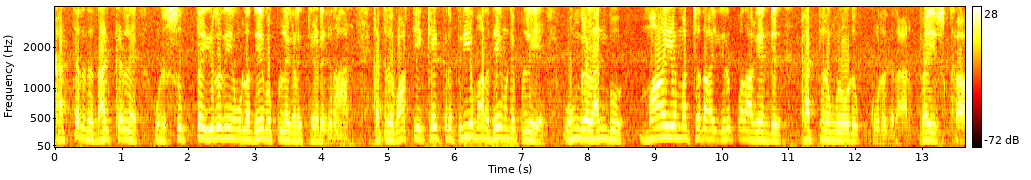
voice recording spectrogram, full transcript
கர்த்தர் இந்த நாட்களில் ஒரு சுத்த இருதயம் உள்ள தேவ பிள்ளைகளை தேடுகிறார். கர்த்தருடைய வார்த்தையை கேட்கிற பிரியமான தேவனுடைய பிள்ளையே உங்கள் அன்பு மாயமற்றதாய் இருப்பதாக என்று கர்த்தர் உங்களோடு கூறுகிறார். பிரைஸ்கா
